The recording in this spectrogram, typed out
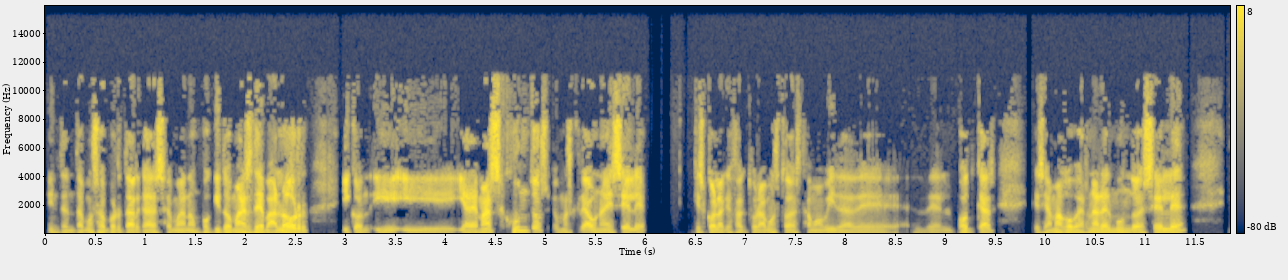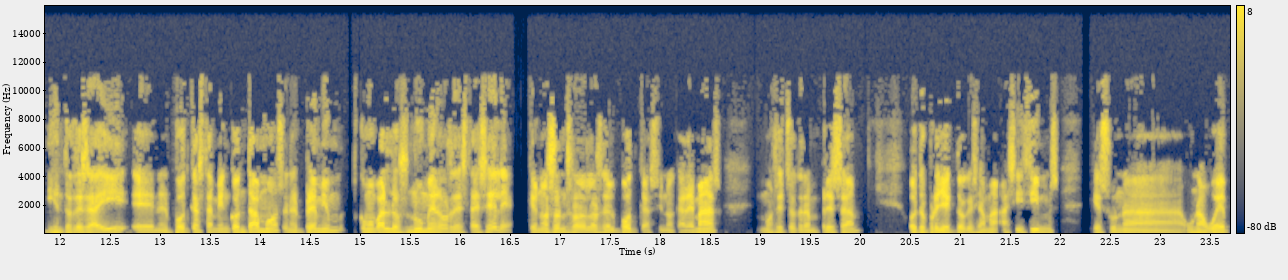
Intentamos aportar cada semana un poquito más de valor y, con, y, y además juntos hemos creado una SL que es con la que facturamos toda esta movida del podcast, que se llama Gobernar el Mundo SL. Y entonces ahí en el podcast también contamos, en el Premium, cómo van los números de esta SL, que no son solo los del podcast, sino que además hemos hecho otra empresa, otro proyecto que se llama Así Themes, que es una, web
